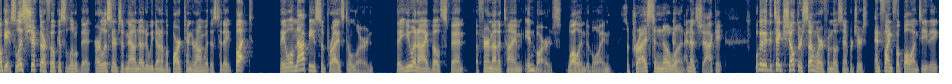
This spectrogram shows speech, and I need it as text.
Okay, so let's shift our focus a little bit. Our listeners have now noted we don't have a bartender on with us today, but they will not be surprised to learn that you and I both spent a fair amount of time in bars while in Des Moines. Surprise to no one. I know it's shocking. Well, we had to take shelter somewhere from those temperatures and find football on TV.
